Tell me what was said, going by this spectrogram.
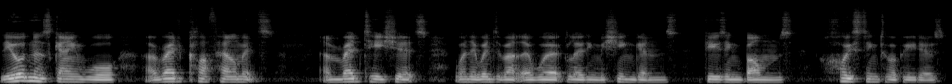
The Ordnance Gang wore uh, red cloth helmets and red t shirts when they went about their work loading machine guns, fusing bombs, hoisting torpedoes.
